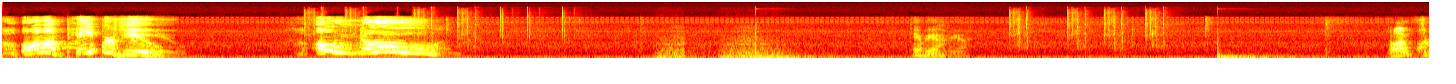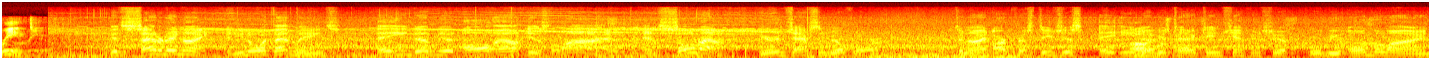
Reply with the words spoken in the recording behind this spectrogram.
Oh, I'm on pay per view! Oh no! There we are. Oh, I'm three and two. It's Saturday night, and you know what that means. AEW All Out is live and sold out here in Jacksonville, Florida. Tonight, our prestigious AEW Oh, that's right. Tag Team Championship will be on the line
